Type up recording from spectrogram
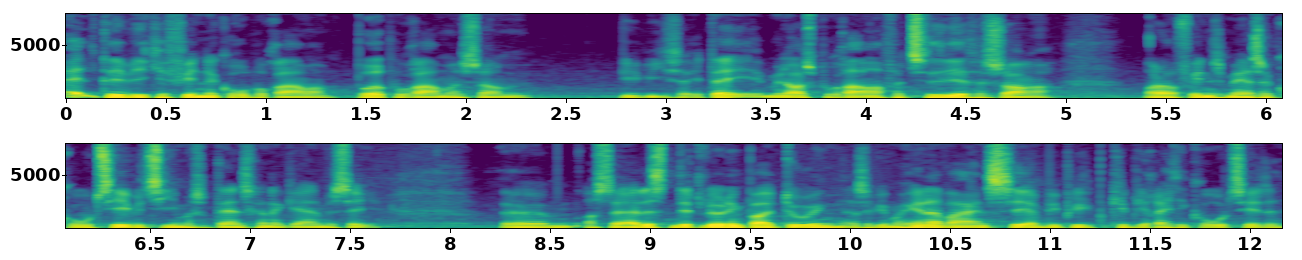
alt det, vi kan finde af gode programmer. Både programmer, som vi viser i dag, men også programmer fra tidligere sæsoner, hvor der findes masser af gode tv-timer, som danskerne gerne vil se. Øhm, og så er det sådan lidt learning by doing. Altså vi må hen ad vejen se, at vi kan blive rigtig gode til det.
